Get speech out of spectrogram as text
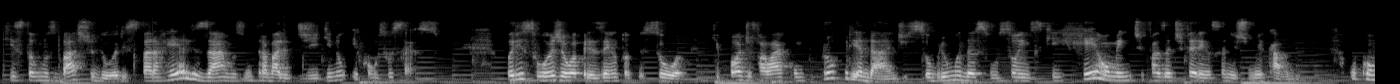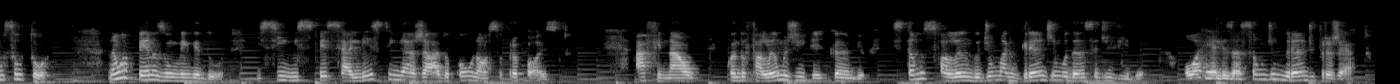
que estão nos bastidores para realizarmos um trabalho digno e com sucesso. Por isso, hoje eu apresento a pessoa que pode falar com propriedade sobre uma das funções que realmente faz a diferença neste mercado: o consultor não apenas um vendedor, e sim um especialista engajado com o nosso propósito. Afinal, quando falamos de intercâmbio, estamos falando de uma grande mudança de vida ou a realização de um grande projeto.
